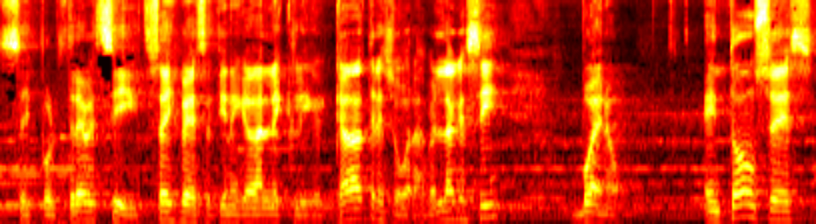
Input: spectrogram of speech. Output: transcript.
6 por 3, sí, 6 veces tiene que darle clic. Cada 3 horas, ¿verdad que sí? Bueno, entonces,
